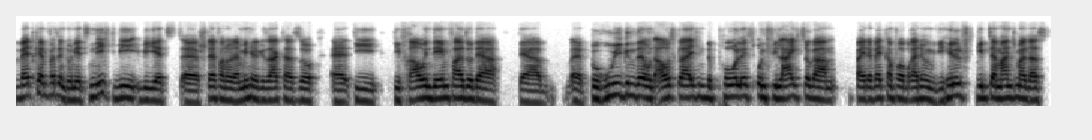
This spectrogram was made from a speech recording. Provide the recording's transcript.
Wettkämpfer sind und jetzt nicht, wie, wie jetzt äh, Stefan oder Michael gesagt hat, so äh, die, die Frau in dem Fall so der, der äh, beruhigende und ausgleichende Pol ist und vielleicht sogar bei der Wettkampfvorbereitung irgendwie hilft. Gibt es ja manchmal, dass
